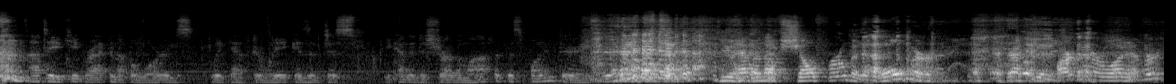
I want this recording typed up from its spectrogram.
After you keep racking up awards week after week, is it just, you kind of just shrug them off at this point, or? Do you have enough shelf room at home or at the apartment or whatever?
